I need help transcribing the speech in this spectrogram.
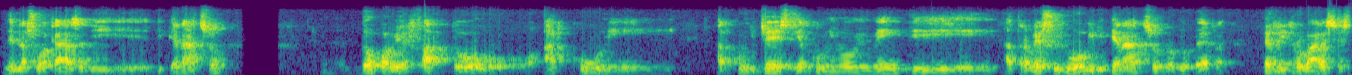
nella sua casa di, di Pianaccio, dopo aver fatto alcuni, alcuni, gesti, alcuni movimenti attraverso i luoghi di Pianaccio proprio per, per ritrovare se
